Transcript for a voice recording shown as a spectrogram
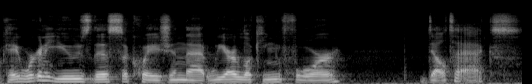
okay, we're going to use this equation that we are looking for delta x,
